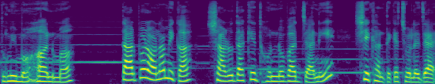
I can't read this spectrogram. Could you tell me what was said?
তুমি মহান মা। তারপর অনামিকা সারদাকে ধন্যবাদ জানিয়ে সেখান থেকে চলে যায়।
